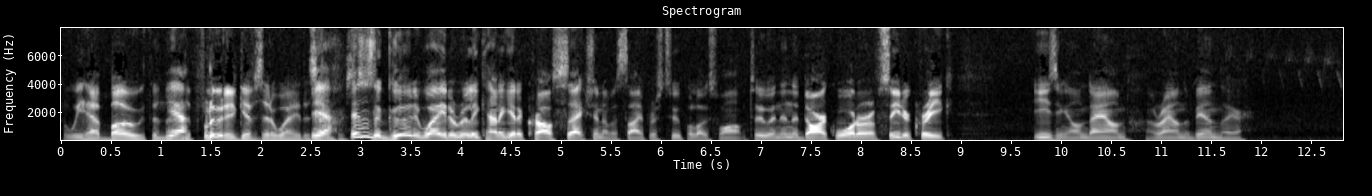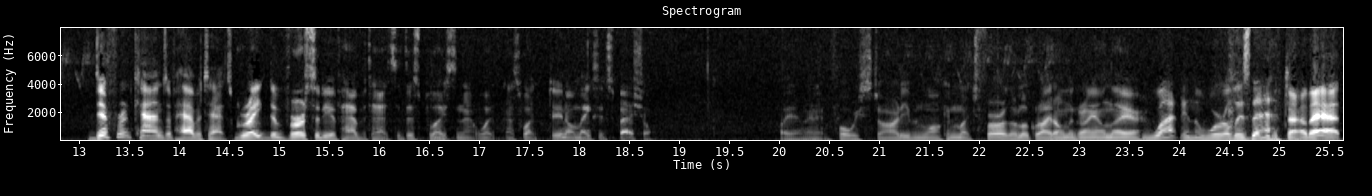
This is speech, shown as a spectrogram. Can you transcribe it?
So we have both, and the, Yeah. the fluted gives it away, the Yeah, cypress. this is a good way to really kind of get a cross section of a cypress tupelo swamp too, and then the dark water of Cedar Creek easing on down around the bend there. Different kinds of habitats, great diversity of habitats at this place, and that what that's what you know makes it special. Wait a minute before we start even walking much further. Look right on the ground there. What in the world is that? Now that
